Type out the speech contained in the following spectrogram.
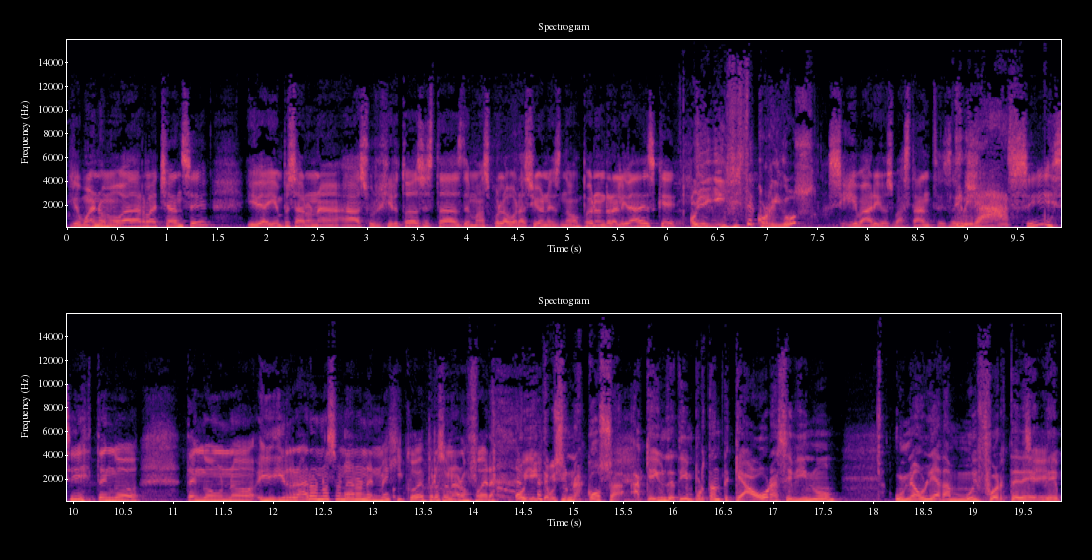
Dije, bueno, me voy a dar la chance y de ahí empezaron a, a surgir todas estas demás colaboraciones, ¿no? Pero en realidad es que... Oye, ¿hiciste corridos? Sí, varios, bastantes. ¿De veras? Sí, sí, tengo, tengo uno. Y, y raro no sonaron en México, eh, pero sonaron fuera. Oye, y te voy a decir una cosa, aquí hay un detalle importante, que ahora se vino una oleada muy fuerte de, Sí. de- eh,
